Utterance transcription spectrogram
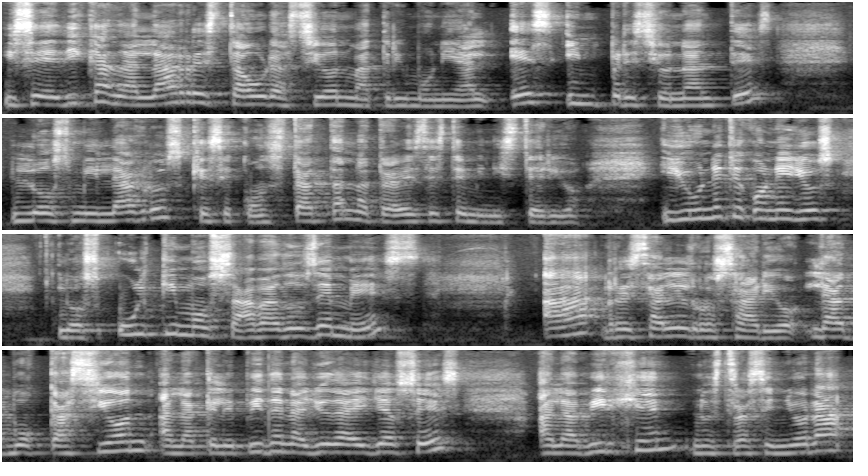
y se dedican a la restauración matrimonial. Es impresionante los milagros que se constatan a través de este ministerio. Y únete con ellos los últimos sábados de mes a rezar el rosario. La advocación a la que le piden ayuda a ellas es a la Virgen, Nuestra Señora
